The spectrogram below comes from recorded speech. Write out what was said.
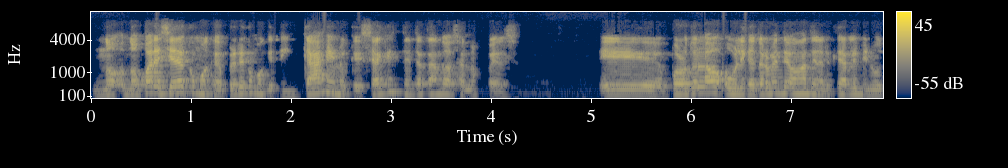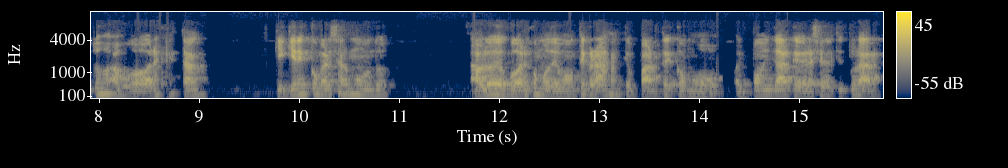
no, no pareciera como que, como que te encaje en lo que sea que estén tratando de hacer los Pels eh, por otro lado, obligatoriamente van a tener que darle minutos a jugadores que están, que quieren comerse al mundo. Hablo de jugadores como Devonte Graham, que parte como el point guard que debería ser el titular.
